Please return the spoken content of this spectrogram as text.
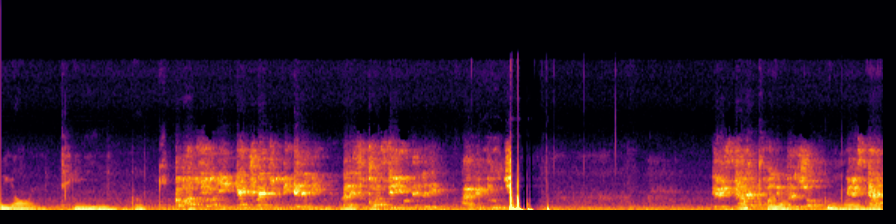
We on team. Okay. About your engagement with the enemy that is causing you delay reproach. It is time for Okay. liberation. It is time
